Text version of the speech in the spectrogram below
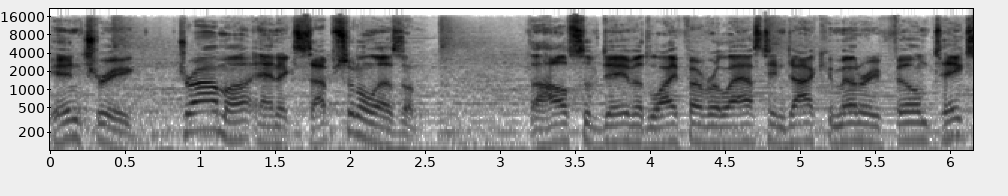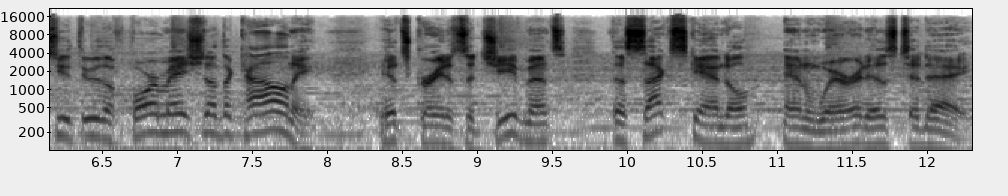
intrigue, drama, and exceptionalism. The House of David Life Everlasting documentary film takes you through the formation of the colony, its greatest achievements, the sex scandal, and where it is today.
